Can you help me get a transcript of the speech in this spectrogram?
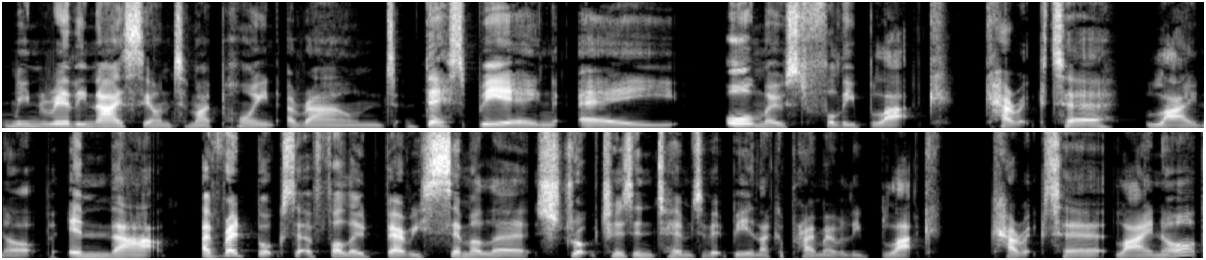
me really nicely onto my point around this being a almost fully black character lineup in that I've read books that have followed very similar structures in terms of it being like a primarily black character lineup.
